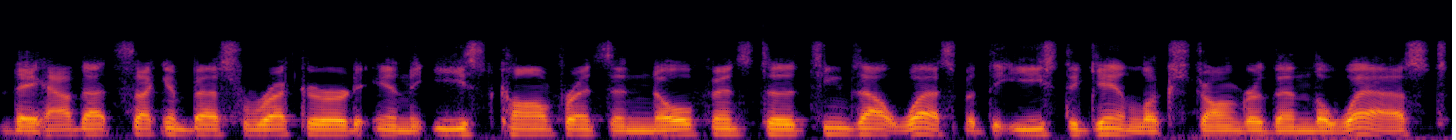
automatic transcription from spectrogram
They have that second best record in the East Conference. And no offense to teams out west, but the East again looks stronger than the West.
